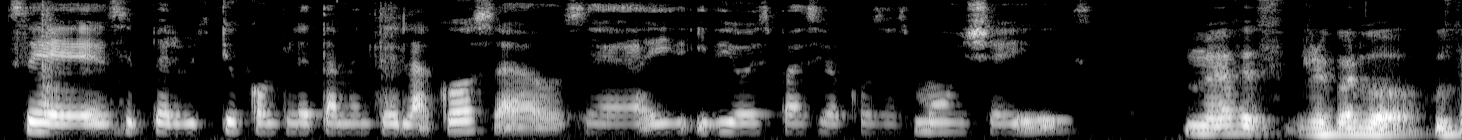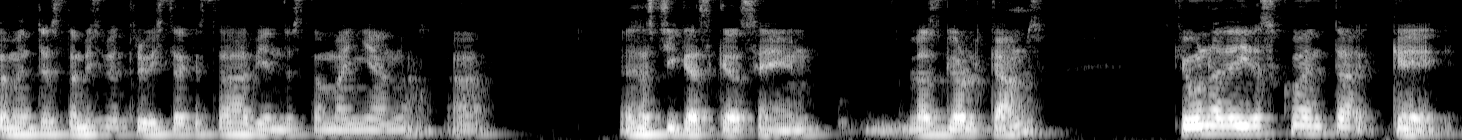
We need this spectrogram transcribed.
se, se pervirtió completamente la cosa, o sea, y dio espacio a cosas muy shady. Me haces, recuerdo justamente esta misma entrevista que estaba viendo esta mañana a esas chicas que hacen las girl camps, que una de ellas cuenta que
